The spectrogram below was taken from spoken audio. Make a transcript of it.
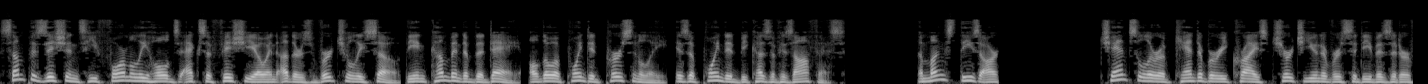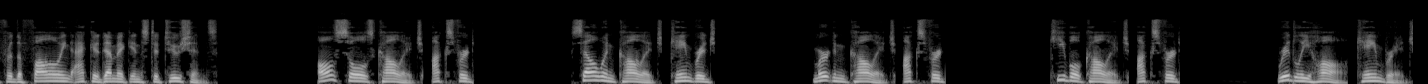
Some positions he formally holds ex officio and others virtually so the incumbent of the day, although appointed personally, is appointed because of his office. Amongst these are Chancellor of Canterbury Christ Church University Visitor for the following academic institutions All Souls College, Oxford Selwyn College, Cambridge Merton College, Oxford Keble College, Oxford Ridley Hall, Cambridge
